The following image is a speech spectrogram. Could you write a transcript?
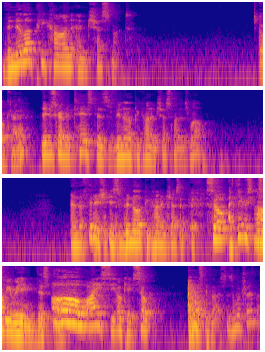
vanilla, pecan, and chestnut. Okay. They describe the taste as vanilla, pecan, and chestnut as well. And the finish is vanilla, pecan, and chestnut. So I think you're supposed um, to be reading this. One. Oh, I see. Okay, so rinse the glasses and we'll try them.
